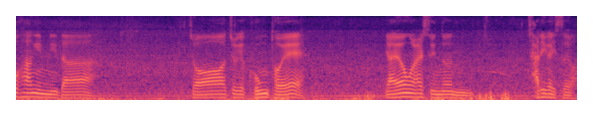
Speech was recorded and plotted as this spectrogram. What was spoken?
인구항입니다. 저쪽에 공터에 야영을 할 수 있는 자리가 있어요.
